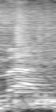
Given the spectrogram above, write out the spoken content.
man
